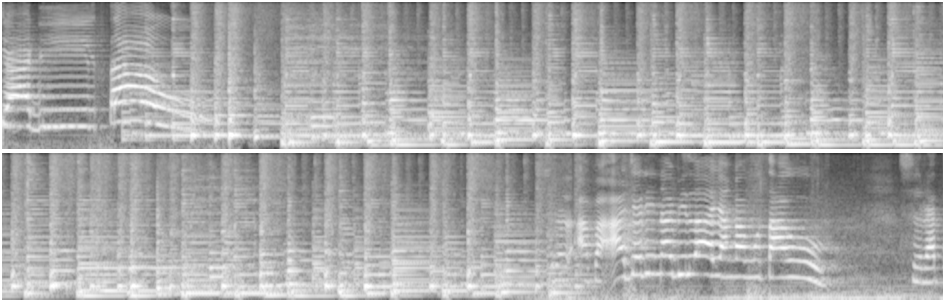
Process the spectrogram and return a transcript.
jadi tahu. Surat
